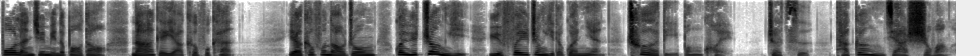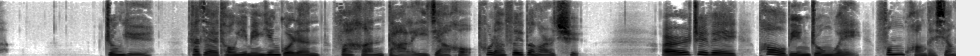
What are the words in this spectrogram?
波兰军民的报道拿给雅科夫看，雅科夫脑中关于正义与非正义的观念彻底崩溃。这次他更加失望了。终于，他在同一名英国人发狠打了一架后，突然飞奔而去，而这位炮兵中尉。疯狂的向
